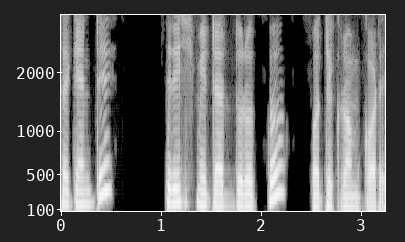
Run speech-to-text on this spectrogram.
সেকেন্ডে ত্রিশ মিটার দূরত্ব অতিক্রম করে।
